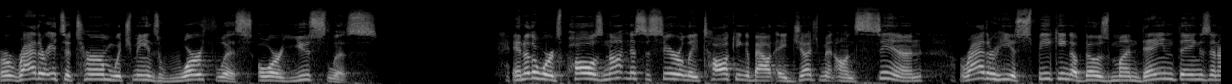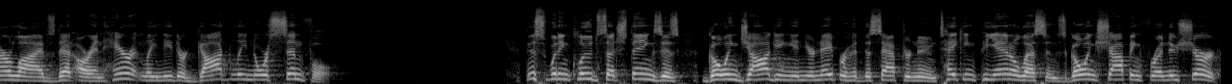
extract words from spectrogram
Or rather, it's a term which means worthless or useless. In other words, Paul is not necessarily talking about a judgment on sin. Rather, he is speaking of those mundane things in our lives that are inherently neither godly nor sinful. This would include such things as going jogging in your neighborhood this afternoon, taking piano lessons, going shopping for a new shirt,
